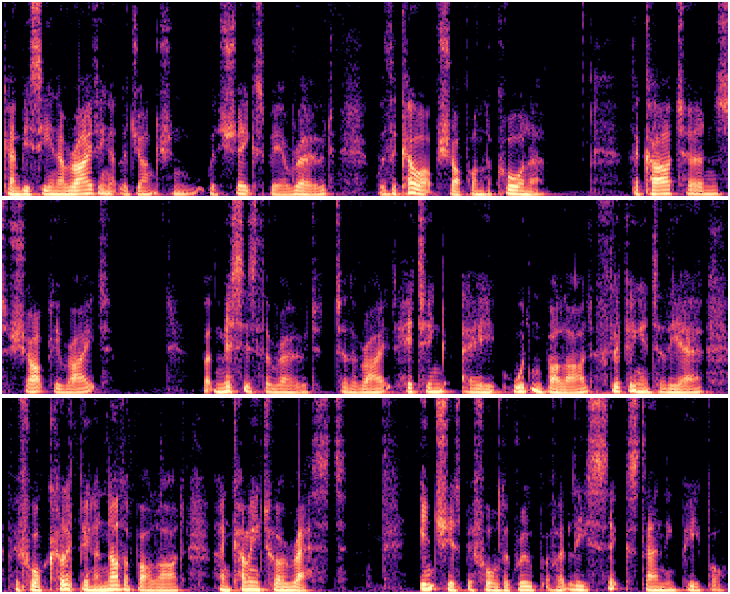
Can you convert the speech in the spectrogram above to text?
can be seen arriving at the junction with Shakespeare Road with the co op shop on the corner. The car turns sharply right but misses the road to the right, hitting a wooden bollard, flipping into the air before clipping another bollard and coming to a rest, inches before the group of at least six standing people.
